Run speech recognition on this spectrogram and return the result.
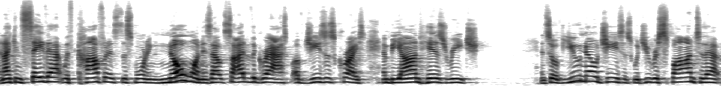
And I can say that with confidence this morning. No one is outside of the grasp of Jesus Christ and beyond his reach. And so, if you know Jesus, would you respond to that,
